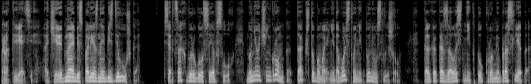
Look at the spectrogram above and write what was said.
Проклятие! Очередная бесполезная безделушка! В сердцах выругался я вслух, но не очень громко, так, чтобы мое недовольство никто не услышал. Как оказалось, никто, кроме браслета.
